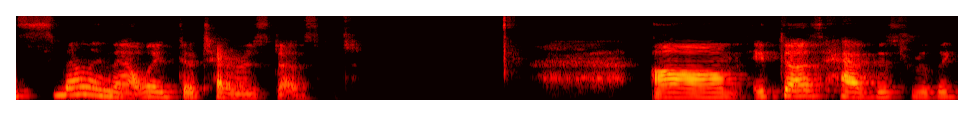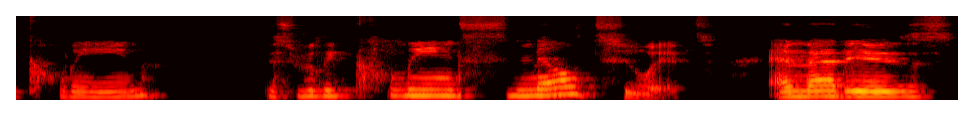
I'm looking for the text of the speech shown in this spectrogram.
smelling that way. doTERRA's doesn't. Um, it does have this really clean, this really clean smell to it. And that is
